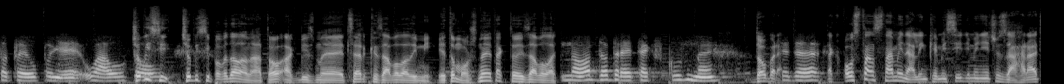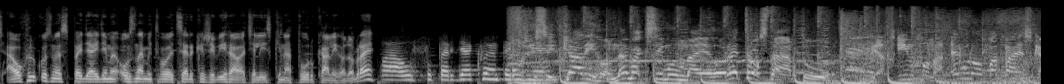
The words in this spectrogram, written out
toto je úplne wow. Čo by, si, čo by si povedala na to, ak by sme cerke zavolali my? Je to možné, tak to jej zavolať? No, dobre, tak skúsme. Dobre, Teda, tak ostan s nami na linke, my si ideme niečo zahrať a o chvíľku sme späť a ideme oznámiť tvojej cerke, že vyhrávate lísky na túr Kaliho, dobre? wow, super, ďakujem pekne. Uži si Kaliho na maximum na jeho Retrostar Tour. Viac info na Europa 2SK.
